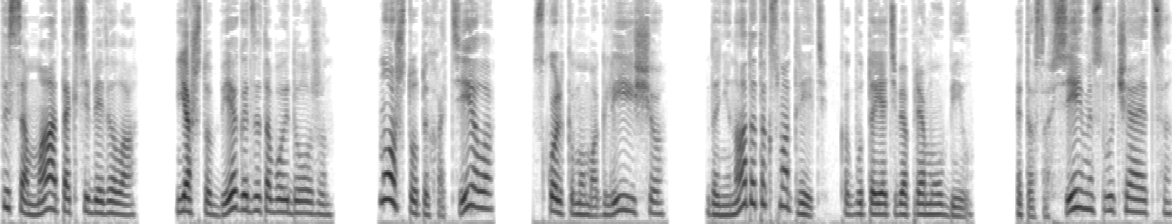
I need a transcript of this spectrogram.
Ты сама так себя вела. Я что, бегать за тобой должен? Ну а что ты хотела? Сколько мы могли еще? Да не надо так смотреть, как будто я тебя прямо убил. Это со всеми случается.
